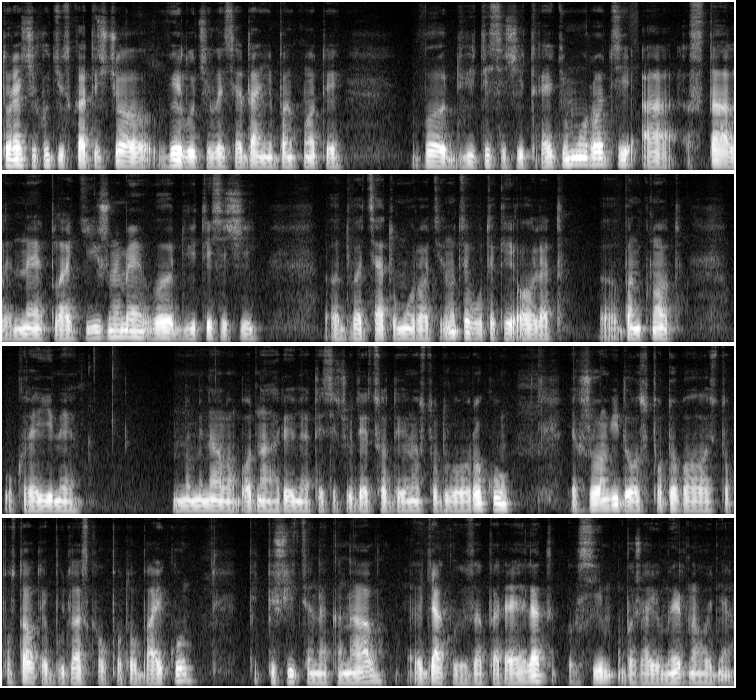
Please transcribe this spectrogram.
до речі, хотів сказати, що вилучилися дані банкноти в 2003 році, а стали неплатіжними в 2020 році. Ну, це був такий огляд е, банкнот України номіналом 1 гривня 1992 року. Якщо вам відео сподобалось, то поставте, будь ласка, вподобайку. Підпишіться на канал. Е, Дякую за перегляд. Всім бажаю мирного дня.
